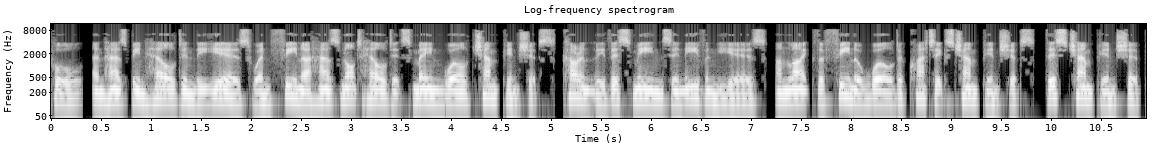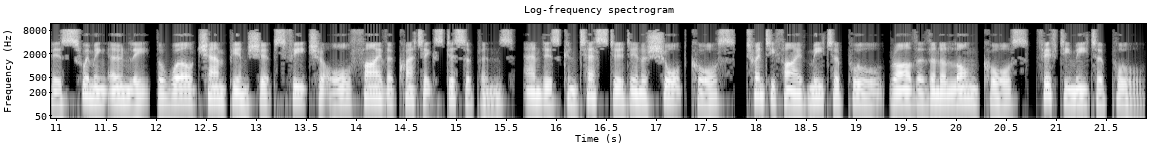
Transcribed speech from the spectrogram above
pool, and has been held in the years when FINA has not held its main World Championships currently this means in even years, unlike the FINA World Aquatics Championships, this championship is swimming only the World Championships feature all five aquatics disciplines, and is contested in a short course, 25-meter pool rather than a long course, 50-meter pool.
